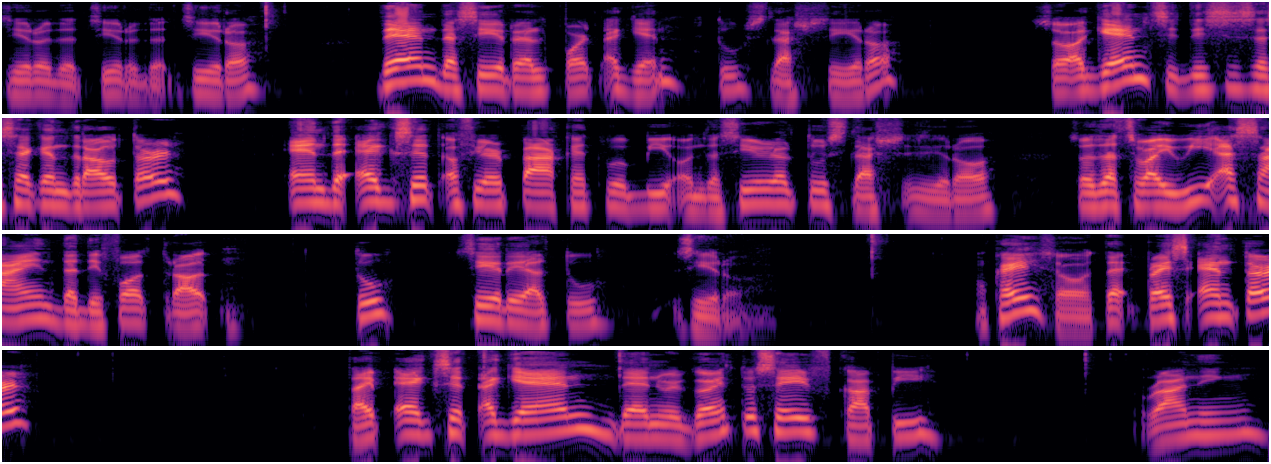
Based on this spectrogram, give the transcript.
0 dot 0 dot 0 then the serial port again 2 slash 0 so again this is the second router and the exit of your packet will be on the serial 2 slash 0 so that's why we assign the default route to serial 2 0 okay so press enter type exit again then we're going to save copy running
